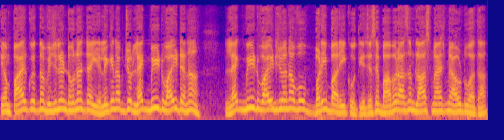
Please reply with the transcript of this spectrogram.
कि अंपायर को इतना विजिलेंट होना चाहिए लेकिन अब जो लेग बीट वाइट है ना लेग बीट वाइट जो है ना वो बड़ी बारीक होती है। जैसे बाबर आज़म लास्ट मैच में आउट हुआ था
